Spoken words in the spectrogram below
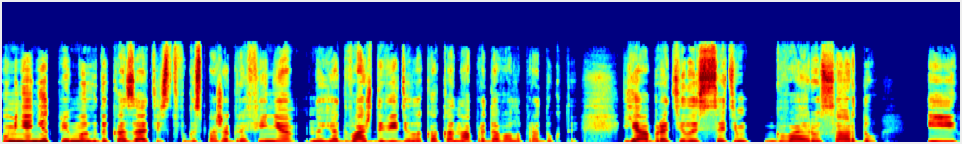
У меня нет прямых доказательств, госпожа графиня, но я дважды видела, как она продавала продукты. Я обратилась с этим к Гвайру Сарду и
